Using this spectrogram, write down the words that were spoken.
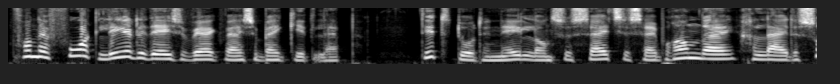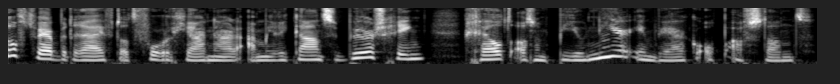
Van der Voort leerde deze werkwijze bij GitLab. Dit door de Nederlandse Seitse Seibrandij geleide softwarebedrijf dat vorig jaar naar de Amerikaanse beurs ging, geldt als een pionier in werken op afstand.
